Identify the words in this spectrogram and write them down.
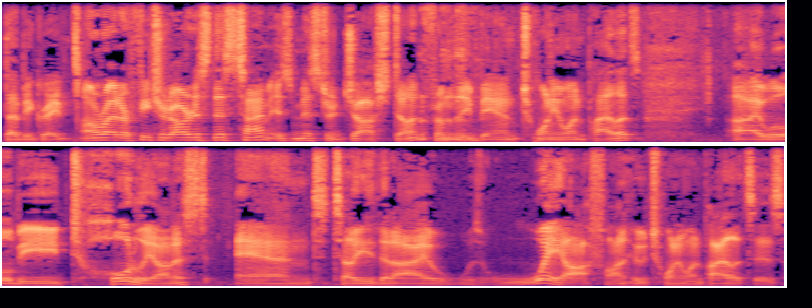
That'd be great. All right, our featured artist this time is Mr. Josh Dun from the band 21 Pilots. I will be totally honest and tell you that I was way off on who 21 Pilots is.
